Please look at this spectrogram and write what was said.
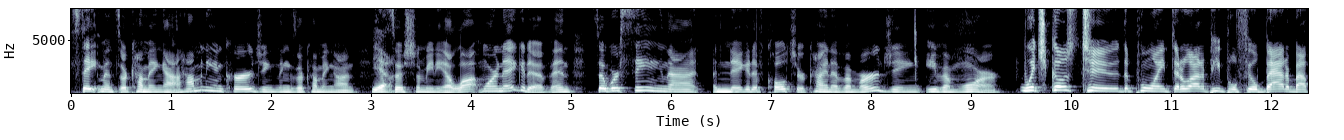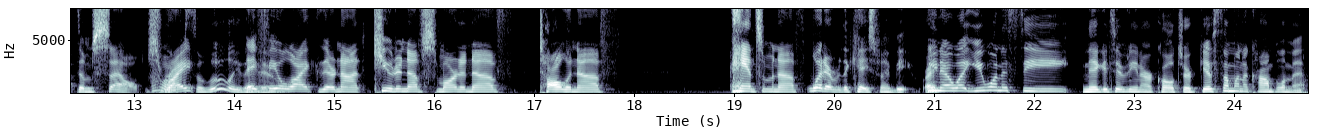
statements are coming out? How many encouraging things are coming on Yeah. social media? A lot more negative. And so we're seeing that a negative culture kind of emerging even more. Which goes to the point that a lot of people feel bad about themselves, Oh, right? absolutely they do. feel like they're not cute enough, smart enough, tall enough, handsome enough, whatever the case may be, right? You know what? You want to see negativity in our culture. Give someone a compliment.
